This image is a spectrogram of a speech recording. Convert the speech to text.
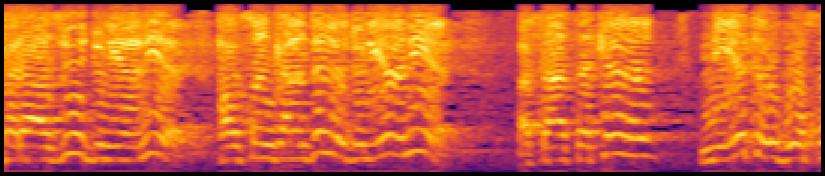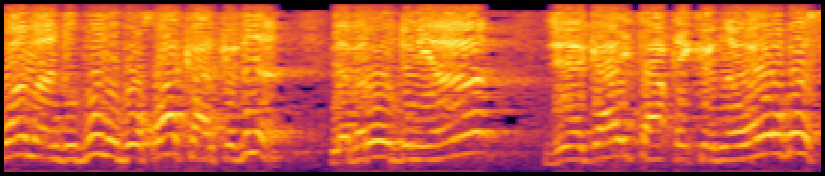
تەرازوو دنیا نییە هەڵسەنگاندن لە دنیا نییە. ئەساسەکە نیەتە و بۆ خوا ماندووبوون و بۆ خوا کارکردنە. لەبەرەوە دنیا جێگای تاقیکردنەوەی و بەس.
